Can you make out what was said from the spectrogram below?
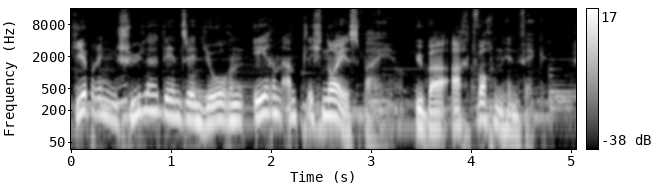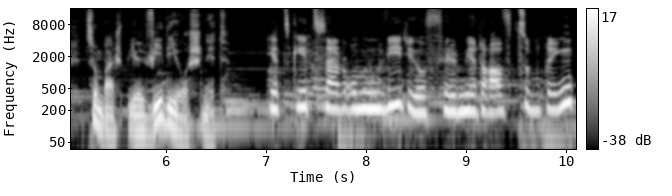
Hier bringen Schüler den Senioren ehrenamtlich Neues bei über acht Wochen hinweg. Zum Beispiel Videoschnitt. Jetzt geht es darum, einen Videofilm hier drauf zu bringen.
